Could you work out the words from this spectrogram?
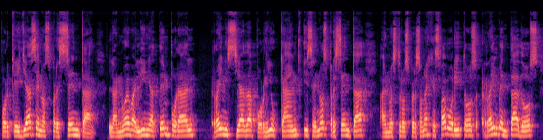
porque ya se nos presenta la nueva línea temporal reiniciada por Liu Kang y se nos presenta a nuestros personajes favoritos reinventados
